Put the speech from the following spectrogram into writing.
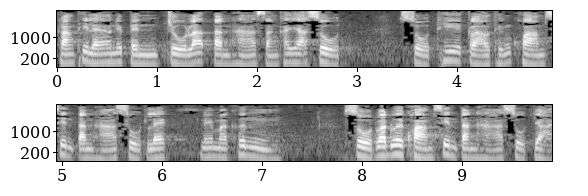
ครั้งที่แล้วนี่เป็นจุลตันหาสังขยสูตร สูตรที่กล่าวถึงความสิ้นตันหาสูตรเล็กนี่มาขึ้นสูตรว่าด้วยความสิ้นตันหาสูตรใหญ่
